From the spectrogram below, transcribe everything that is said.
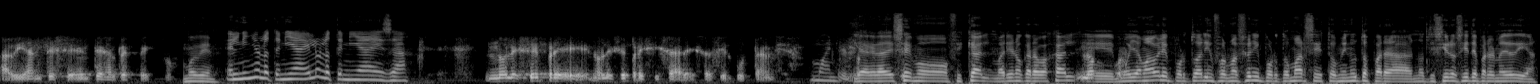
había antecedentes al respecto. Muy bien. ¿El niño lo tenía él o lo tenía ella? No le sé, pre, no le sé precisar esas circunstancias. Bueno. Le agradecemos, fiscal Mariano Carabajal, No, eh, por- muy amable por toda la información y por tomarse estos minutos para Noticiero 7 para el mediodía.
